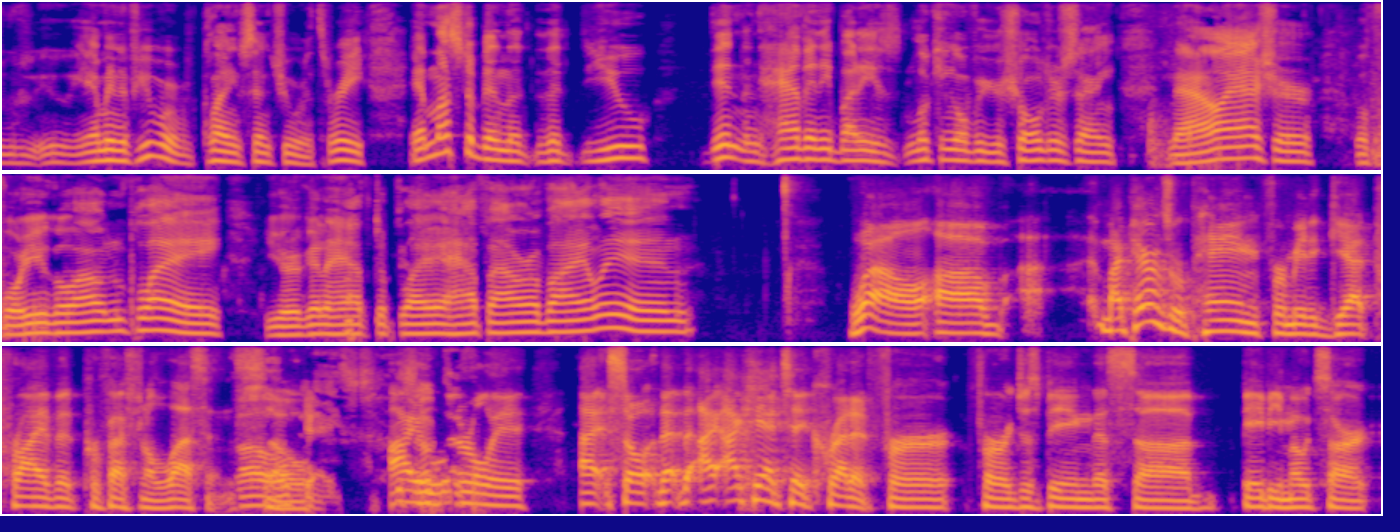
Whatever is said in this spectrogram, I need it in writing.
I mean, if you were playing since you were three, it must have been that that you didn't have anybody looking over your shoulder saying, "Now, Asher, before you go out and play, you're to have to play a half hour of violin." Well, uh, my parents were paying for me to get private professional lessons. Oh, so okay. I literally, I, so that I, I can't take credit for for just being this uh, baby Mozart.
